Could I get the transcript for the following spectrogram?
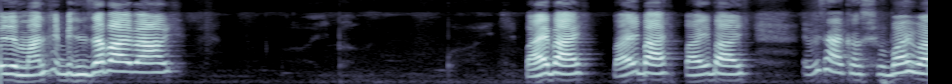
O zaman hepinize bay bay. Bay bay. Bay bay. Bay bay. Evet arkadaşlar bay bay.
